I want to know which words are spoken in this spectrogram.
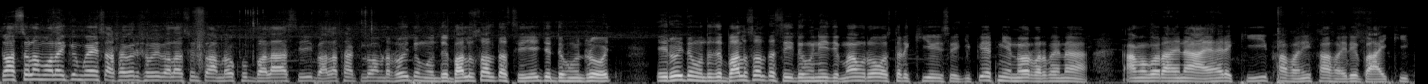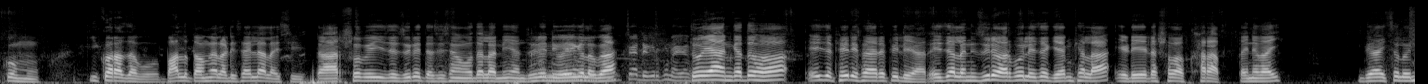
তো আসসালামু আলাইকুম গাইস আশা করি সবাই ভালো আছেন। তো আমরাও খুব ভালো আছি, ভালো থাকল। আমরা রোদের মধ্যে বালু চালতাছি, এই যে দেখুন রোদ, এই রোদের মধ্যে যে বালু চালতাছি, দেখুন এই যে মামুর অবস্থাটা কি হয়েছে, কি পেট নিয়ে নড়বার পায় না কাম করা হয় না, আয় রে, কি ফাফানি ফাফাই রে ভাই, কি কমু, কি করা যাব? বালু দাম মেলাটি চাইলে লাইছি। তার সবই যে জুড়ে দিয়েছি শ্যামদলা নিয়ে জুড়ে নিয়ে হয়ে গেল গা। তো এনকা তো এই যে ফেরি ফায়ারের প্লেয়ার এই লাইনি জুড়ে আর বলে যে গেম খেলা এটা এটা স্বভাব খারাপ, তাই না ভাই? ভাই চলুন।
